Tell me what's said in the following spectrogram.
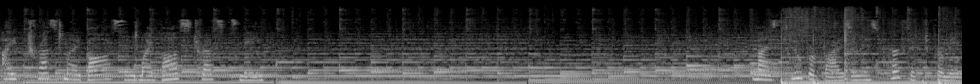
I trust my boss and my boss trusts me. My supervisor is perfect for me.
